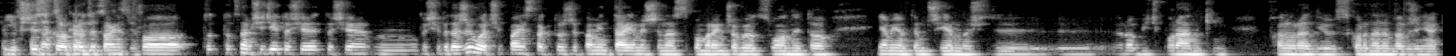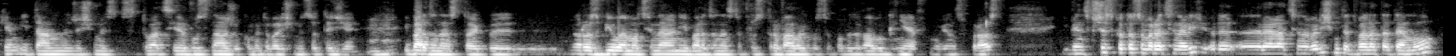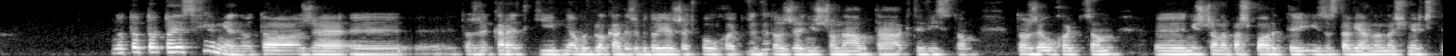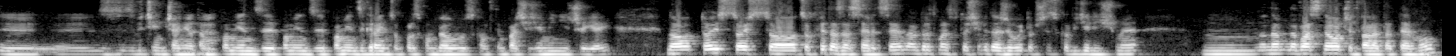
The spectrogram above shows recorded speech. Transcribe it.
I wszystko, drodzy Państwo, to, to co nam się dzieje, to się, to, się, mm, to się wydarzyło. Ci Państwa, którzy pamiętają jeszcze nas z pomarańczowej odsłony, to ja miałem tę przyjemność y, y, robić poranki w Halo Radio z Kornelem Wawrzyniakiem i tam żeśmy sytuację w Usnarzu komentowaliśmy co tydzień mhm. i bardzo nas to jakby no, rozbiło emocjonalnie i bardzo nas to frustrowało i po prostu powodowało gniew, mówiąc wprost. I więc wszystko to, co my relacjonowaliśmy te dwa lata temu, no to, to, to jest w filmie, no to, że, yy, to, że karetki miały blokadę, żeby dojeżdżać po uchodźców, mhm. to, że niszczono auta aktywistom, to, że uchodźcom niszczono paszporty i zostawiano na śmierć yy, z wycieńczenia tam mhm. pomiędzy, pomiędzy, pomiędzy granicą polską-białoruską w tym pasie ziemi niczyjej, no to jest coś, co, co chwyta za serce, no Państwo, to się wydarzyło i to wszystko widzieliśmy mm, no, na, na własne oczy dwa lata temu,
